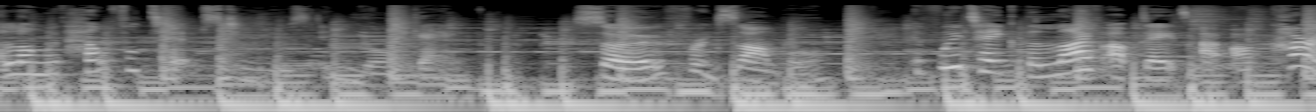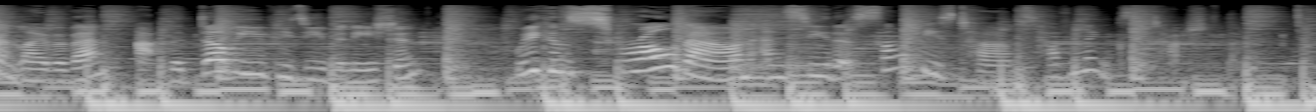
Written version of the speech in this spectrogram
along with helpful tips to use in your game. So, for example, if we take the live updates at our current live event at the WPT Venetian, we can scroll down and see that some of these terms have links attached to them.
